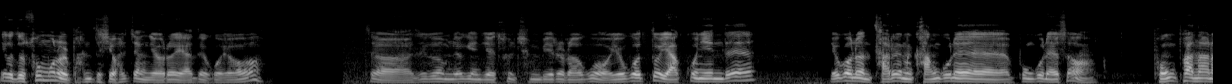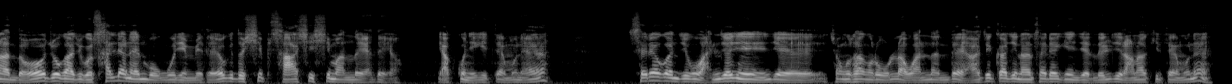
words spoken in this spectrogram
이것도 소문을 반드시 활짝 열어야 되고요. 자 지금 여기 이제 술 준비를 하고 요것도 약군인데 요거는 다른 강군의 봉군에서 봉판 하나 넣어줘 가지고 살려낸 봉군입니다. 여기도 14cc만 넣어야 돼요. 약군이기 때문에 세력은 지금 완전히 이제 정상으로 올라왔는데 아직까지는 세력이 이제 늘질 않았기 때문에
